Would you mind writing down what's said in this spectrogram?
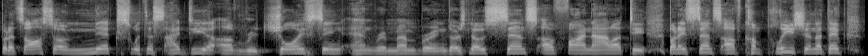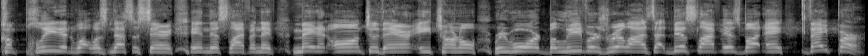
but it's also mixed with this idea of rejoicing and remembering. There's no sense of finality, but a sense of completion, that they've completed what was necessary in this life and they've made it on to their eternal reward. Believers realize that this life is but a vapor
